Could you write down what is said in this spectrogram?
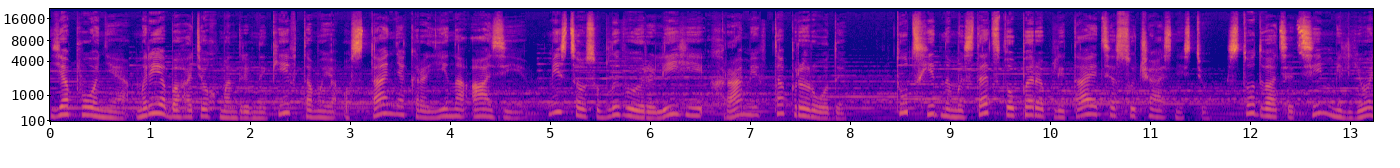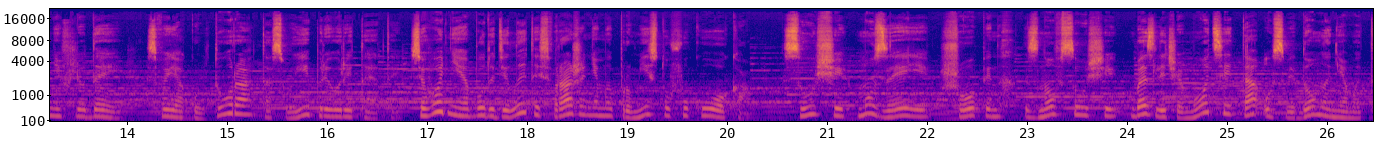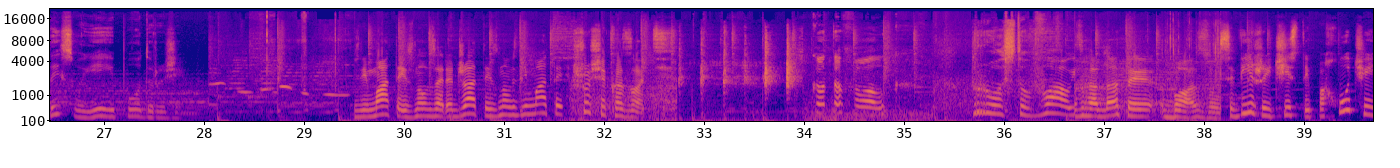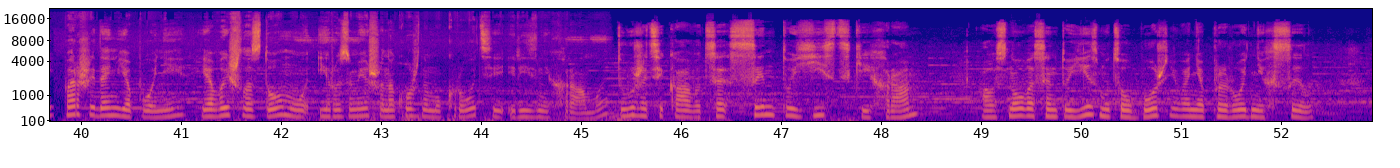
Японія мрія багатьох мандрівників та моя остання країна Азії, місце особливої релігії, храмів та природи. Тут східне мистецтво переплітається з сучасністю. 127 мільйонів людей, своя культура та свої пріоритети. Сьогодні я буду ділитись враженнями про місто Фукуока. Суші, музеї, шопінг, знов суші, безліч емоцій та усвідомлення мети своєї подорожі. Знімати і знов заряджати, і знов знімати. Що ще казати? Катафалк. Просто вау! Згадати базу. Свіжий, чистий, пахучий. Перший день в Японії я вийшла з дому і розумію, що на кожному кроці різні храми. Дуже цікаво, це синтоїстський храм, а основа синтоїзму це обожнювання природних сил.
